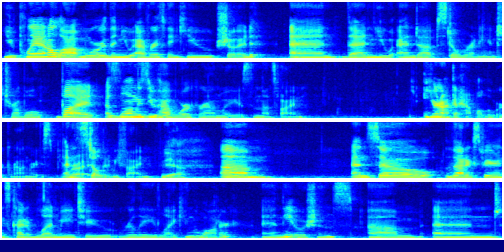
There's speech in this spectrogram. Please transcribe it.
you plan a lot more than you ever think you should. And then you end up still running into trouble. But as long as you have workaround ways, then that's fine. You're not going to have all the workaround ways, and Right. it's still going to be fine. Yeah. And so that experience kind of led me to really liking the water and the oceans. Um, and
